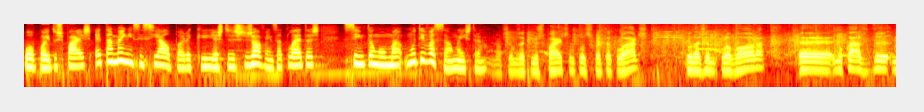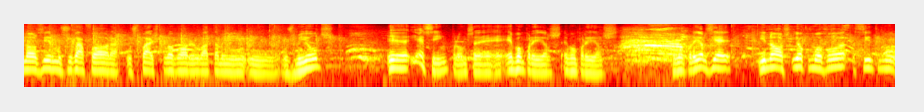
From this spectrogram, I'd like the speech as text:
O apoio dos pais é também essencial para que estes jovens atletas sintam uma motivação extra. Nós temos aqui os pais, são todos espetaculares, toda a gente colabora. Uh, no caso de nós irmos jogar fora, os pais colaboram levar também os miúdos. Uh, e é assim, pronto, é, é, bom para eles, é bom para eles. É bom para eles e, é, e nós, eu como avô, sinto-me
